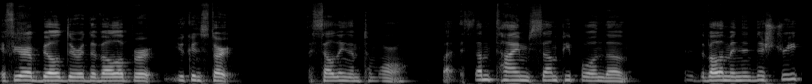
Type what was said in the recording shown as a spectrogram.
if you're a builder, a developer, you can start selling them tomorrow. But sometimes some people in the development industry,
